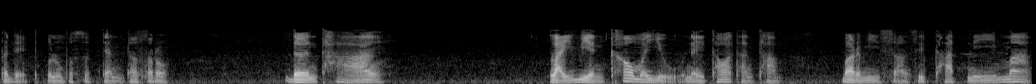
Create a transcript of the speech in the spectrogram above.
พระเดชพระคุณหลวงพ่อสุดจันทสโรเดินทาง ไหลเวียนเข้ามาอยู่ในท่อทันธรรม บารมีสามสิบทัศนี้มาก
